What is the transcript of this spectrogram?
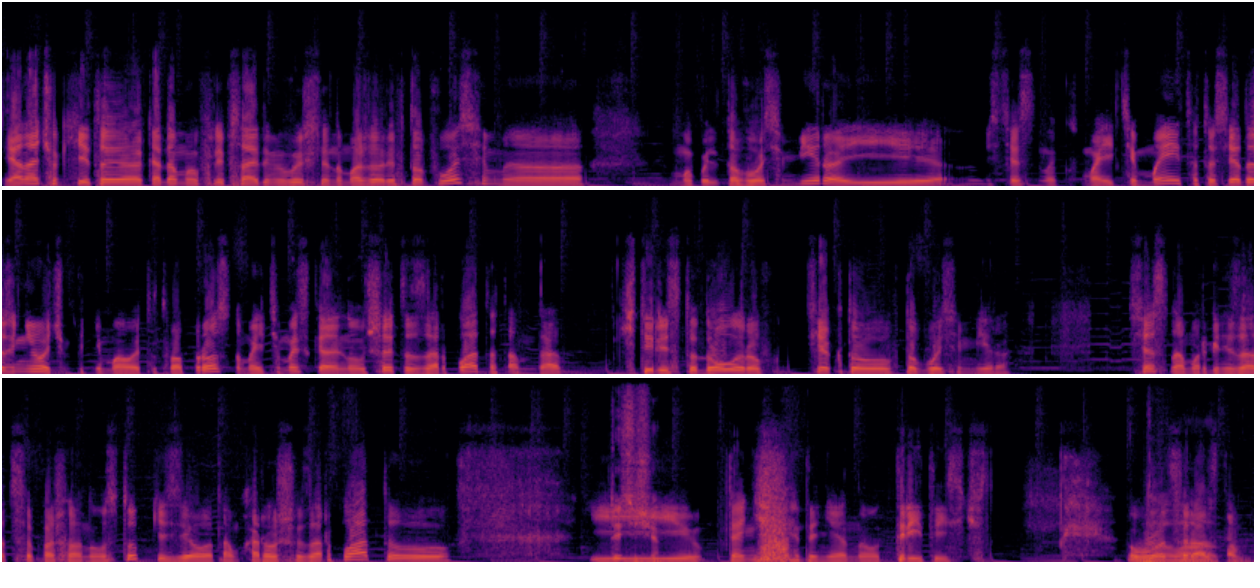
я начал какие-то, когда мы флипсайдами вышли на мажоре в топ-8, э, мы были топ-8 мира, и, естественно, мои тиммейты, то есть я даже не очень поднимал этот вопрос, но мои тиммейты сказали, ну, что это за зарплата там, да, 400 долларов те, кто в топ-8 мира. Естественно, нам организация пошла на уступки, сделала там хорошую зарплату. И... Тысяча? Да не, это не, ну, три тысячи. Вот, да сразу ладно. там,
